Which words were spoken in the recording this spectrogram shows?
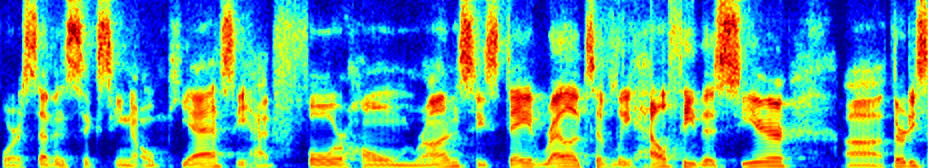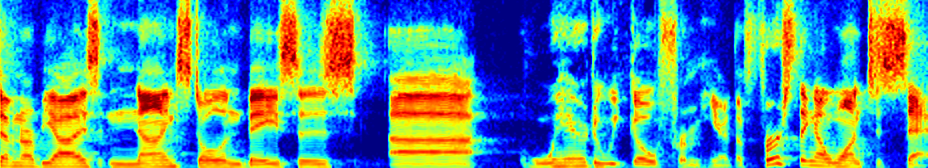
for a 716 OPS. He had four home runs. He stayed relatively healthy this year. Uh, 37 RBIs, nine stolen bases. Uh, where do we go from here? The first thing I want to say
